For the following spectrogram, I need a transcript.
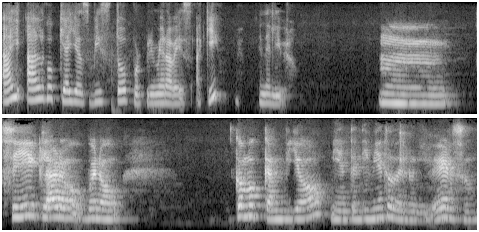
¿Hay algo que hayas visto por primera vez aquí en el libro? Mm, Sí, claro. Bueno, ¿cómo cambió mi entendimiento del universo?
